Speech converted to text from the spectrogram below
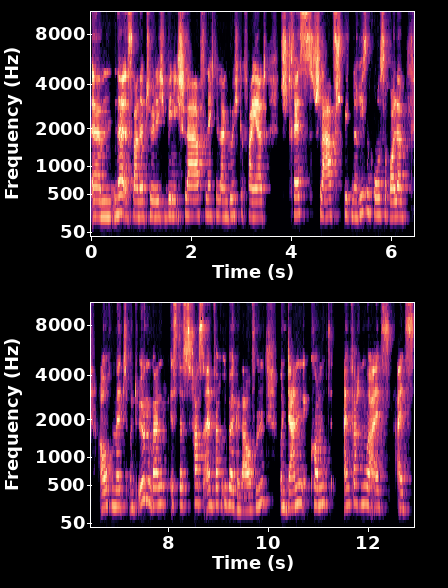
ähm, ne, es war natürlich wenig Schlaf, nächtelang durchgefeiert, Stress, Schlaf spielt eine riesengroße Rolle auch mit. Und irgendwann ist das fast einfach übergelaufen. Und dann kommt einfach nur als, als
